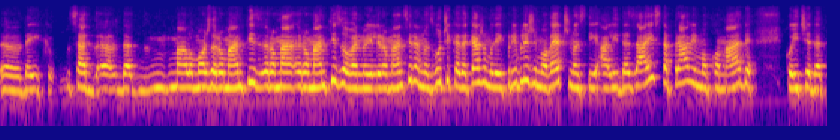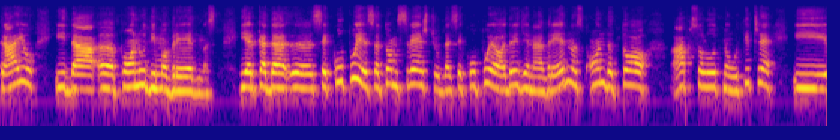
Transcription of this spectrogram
E, da ih sad e, da malo možda romantiz, roma, romantizovano ili romancirano zvuči kada kažemo da ih približimo večnosti, ali da zaista pravimo komade koji će da traju i da ponudimo vrednost. Jer kada se kupuje sa tom svešću da se kupuje određena vrednost, onda to apsolutno utiče i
